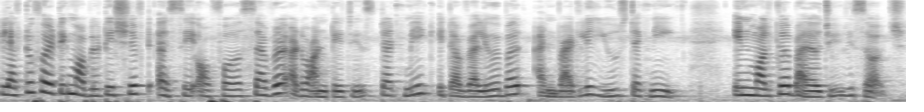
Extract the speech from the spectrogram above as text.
Electrophoretic mobility shift assay offers several advantages that make it a valuable and widely used technique in molecular biology research.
